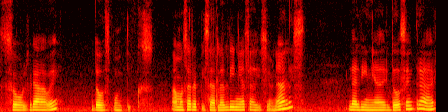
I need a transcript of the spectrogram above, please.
sol grave, dos punticos. Vamos a repisar las líneas adicionales, la línea del do central,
